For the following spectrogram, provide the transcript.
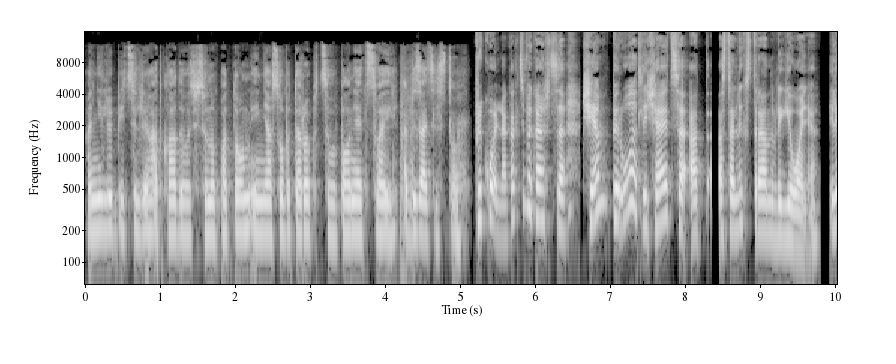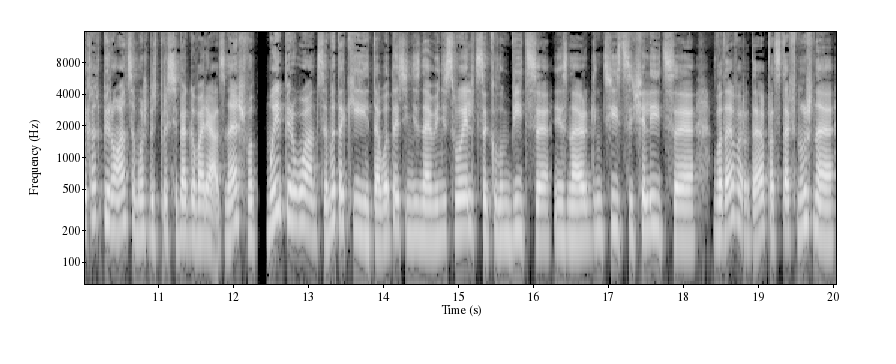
они любители откладывать все на потом и не особо торопятся выполнять свои обязательства. Прикольно. А как тебе кажется, чем Перу отличается от остальных стран в регионе? Или как перуанцы, может быть, про себя говорят? Знаешь, вот мы перуанцы, мы такие-то, вот эти, не знаю, венесуэльцы, колумбийцы, не знаю, аргентинцы, чилийцы, whatever, да, подставь нужное.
